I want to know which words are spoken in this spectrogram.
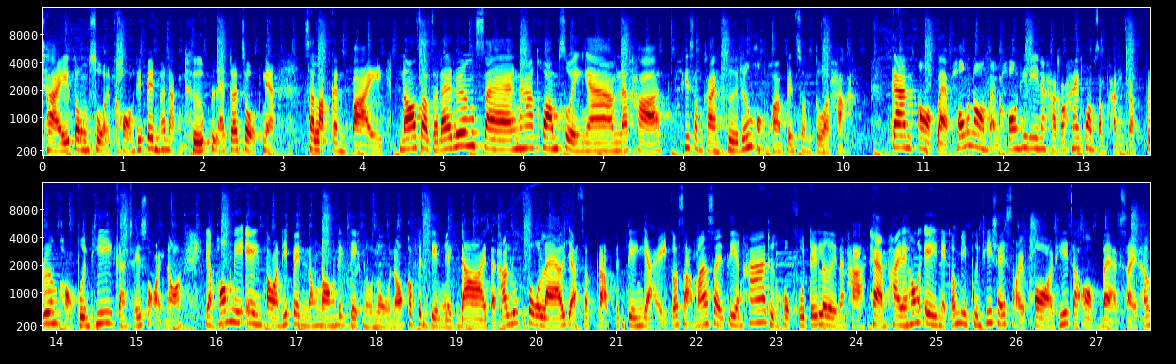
ใช้ตรงส่วนของที่เป็นผนังทึบและกระจกเนี่ยสลับกันไป นอกจากจะได้เรื่องแสงนะคะความสวยงามนะคะ ที่สำคัญคือเรื่องของความเป็นส่วนตัวค่ะ การออกแบบห้องนอนแต่ละห้องที่นี่นะคะ ก็ให้ความสำคัญกับเรื่องของพื้นที่การใช้สอยเนาะอย่างห้องนี้เองตอนที่เป็นน้องๆ เด็กๆหนูๆเนาะก็เป็นเตียงเล็กได้ แต่ถ้าลูกโตแล้วอยากจะปรับเป็นเตียงใหญ่ ก็สามารถใส่เตียง 5-6 ฟุตได้เลยนะคะ แถมภายในห้องเองเนี่ยก็มีพื้นที่ใช้สอยพอที่จะออกแบบใส่ทั้ง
